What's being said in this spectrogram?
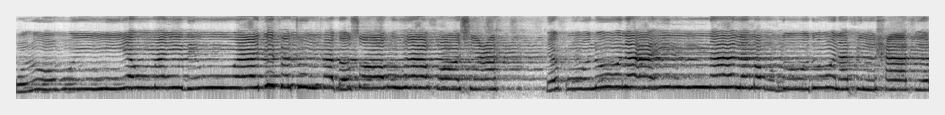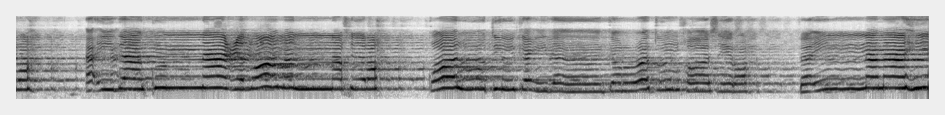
قلوب يومئذ واجفة أبصارها خاشعة. يقولون أئنا الحافرة أئذا كنا عظاما نخرة؟ قالوا تلك إذا كرة خاسرة فإنما هي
